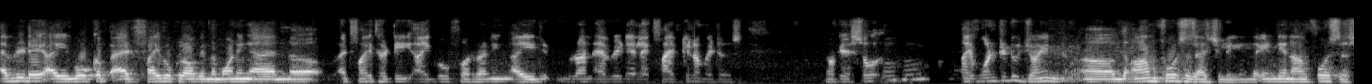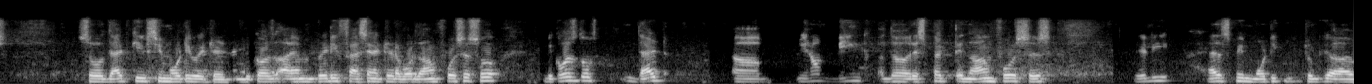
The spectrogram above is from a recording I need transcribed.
every day i woke up at 5 o'clock in the morning and uh, at 5.30 i go for running i run every day like 5 kilometers okay so Mm-hmm. I wanted to join uh, the armed forces actually, the Indian armed forces. So that keeps me motivated because I am pretty fascinated about the armed forces. So because of that, uh, you know, being the respect in the armed forces really helps me motiv- to uh,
